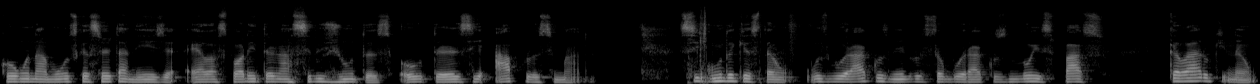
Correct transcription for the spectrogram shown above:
Como na música sertaneja, elas podem ter nascido juntas ou ter se aproximado. Segunda questão: os buracos negros são buracos no espaço? Claro que não.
